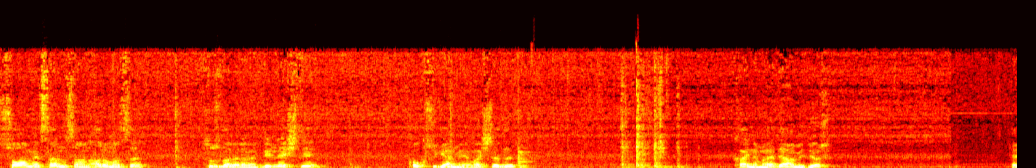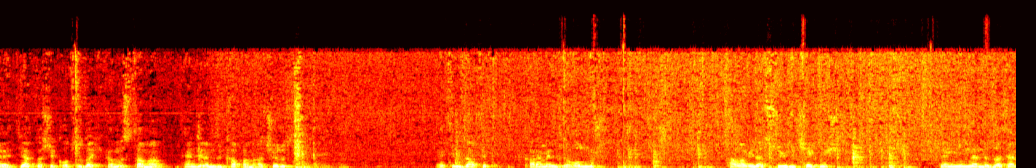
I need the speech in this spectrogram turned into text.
Soğan ve sarımsağın aroması tuzla beraber birleşti. Kokusu gelmeye başladı. Kaynamaya devam ediyor. Evet yaklaşık 30 dakikamız tamam. Tenceremizin kapağını açıyoruz. Etimiz artık karamelize olmuş. Tamamıyla suyunu çekmiş. Renginden de zaten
